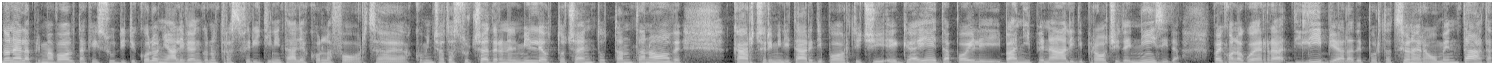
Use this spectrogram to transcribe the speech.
Non è la prima volta che i sudditi coloniali vengono trasferiti in Italia con la forza. È cominciato a succedere nel 1889, carceri militari di Portici e Gaeta, poi i bagni penali di Procida e Nisida, poi con la guerra di Libia la deportazione era aumentata.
